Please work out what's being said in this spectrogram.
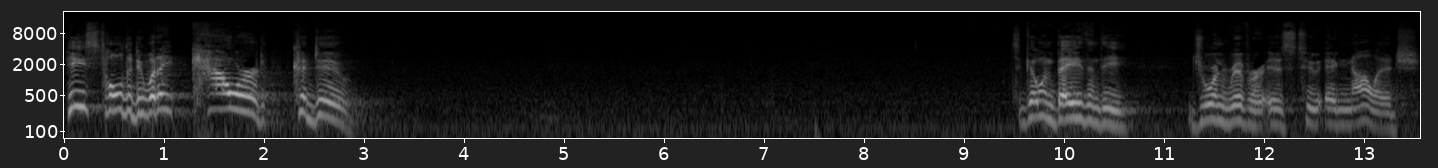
He's told to do what a coward could do. To go and bathe in the Jordan River is to acknowledge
